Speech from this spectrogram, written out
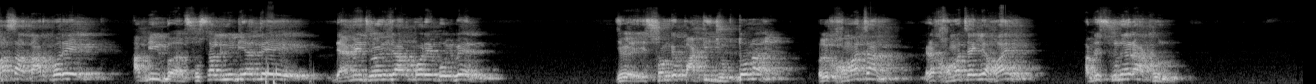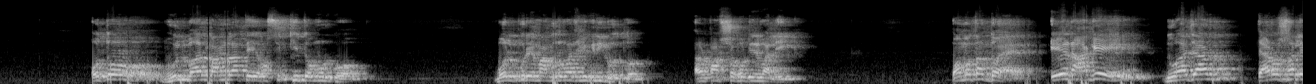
ভাষা, তারপরে আপনি সোশ্যাল মিডিয়াতে ড্যামেজ হয়ে যাওয়ার পরে বলবেন যে এর সঙ্গে পার্টি যুক্ত নয়, বলে ক্ষমা চান, এটা ক্ষমা চাইলে হয়। আপনি শুনে রাখুন ও তো ভুলভাল বাংলাতে অশিক্ষিত মূর্খ। বোলপুরে মাগুর মাছ বিক্রি করতো, আর পাঁচশো কোটির মালিক। মমতার দয়ায় এর আগে দু সালে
